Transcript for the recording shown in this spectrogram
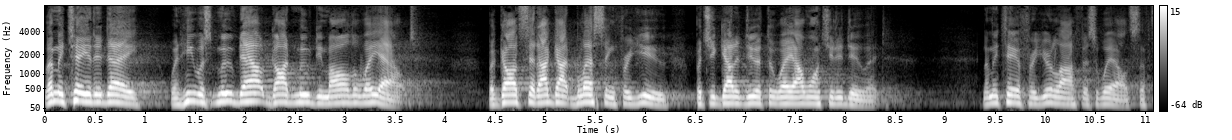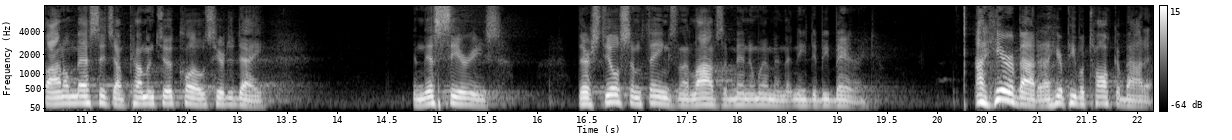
Let me tell you today, when he was moved out, God moved him all the way out. But God said, I got blessing for you, but you got to do it the way I want you to do it. Let me tell you for your life as well. It's the final message. I'm coming to a close here today. In this series, there are still some things in the lives of men and women that need to be buried. I hear about it, I hear people talk about it.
